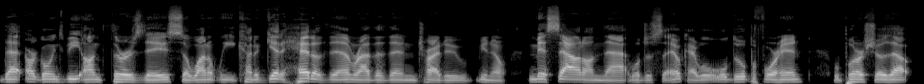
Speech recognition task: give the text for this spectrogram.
that are going to be on Thursdays. So why don't we kind of get ahead of them rather than try to, you know, miss out on that? We'll just say, okay, we'll we'll do it beforehand. We'll put our shows out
